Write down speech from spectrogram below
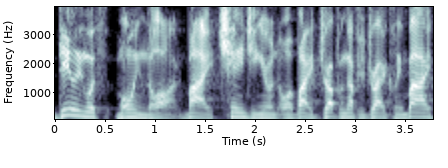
dealing with mowing the lawn, by changing your own oil, by dropping off your dry clean, by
